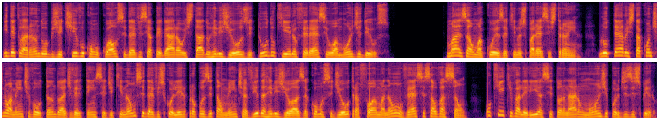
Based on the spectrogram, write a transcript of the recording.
e declarando o objetivo com o qual se deve se apegar ao estado religioso e tudo o que ele oferece o amor de Deus. Mas há uma coisa que nos parece estranha. Lutero está continuamente voltando à advertência de que não se deve escolher propositalmente a vida religiosa como se de outra forma não houvesse salvação, o que equivaleria a se tornar um monge por desespero.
